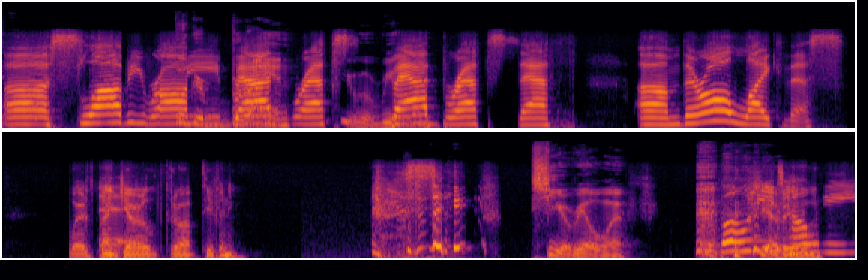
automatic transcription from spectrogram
uh, Slobby Robbie, Booger Brian, Bad Breath, You Bad one. Breath Seth, Um, they're all like this. Where's my Uh, girl? Throw up Tiffany. She a real one. Bony Yeah, really. Tony,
